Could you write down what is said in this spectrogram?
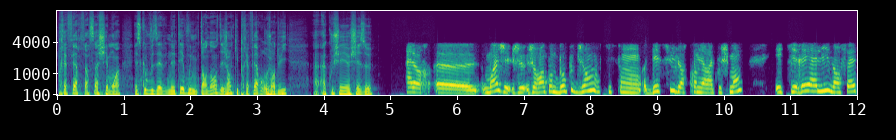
préfère faire ça chez moi? Est-ce que vous avez noté, vous, une tendance des gens qui préfèrent aujourd'hui accoucher chez eux? Alors, euh, moi, je, rencontre beaucoup de gens qui sont déçus de leur premier accouchement et qui réalisent en fait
